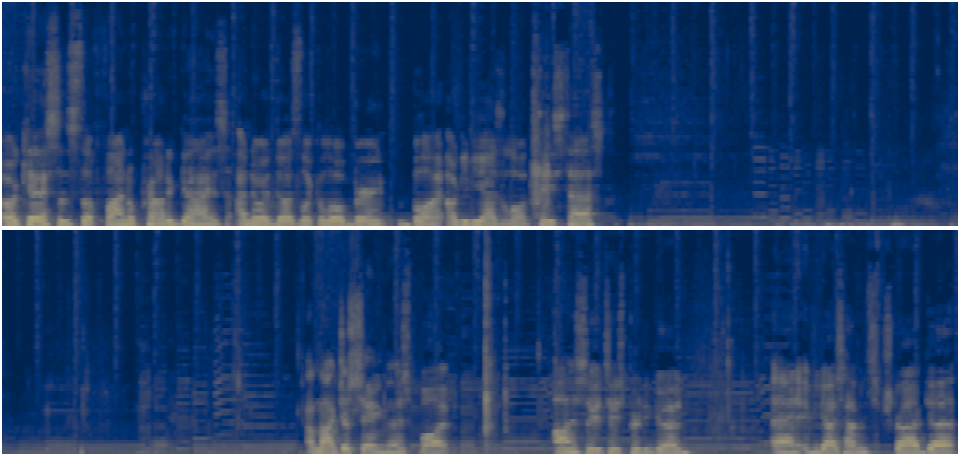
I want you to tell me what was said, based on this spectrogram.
Okay, so this is the final product, guys. I know it does look a little burnt, but I'll give you guys a little taste test. I'm not just saying this, but honestly, it tastes pretty good. And if you guys haven't subscribed yet,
